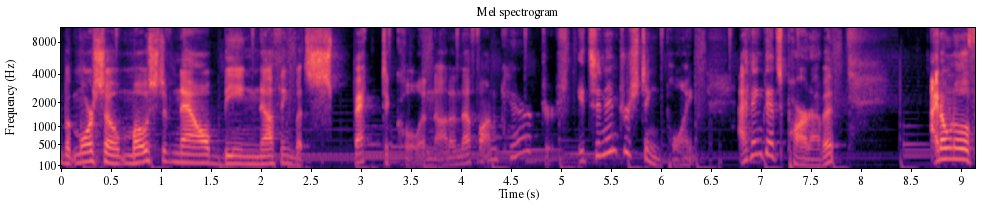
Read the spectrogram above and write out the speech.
but more so most of now being nothing but spectacle and not enough on characters. It's an interesting point. I think that's part of it. I don't know if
